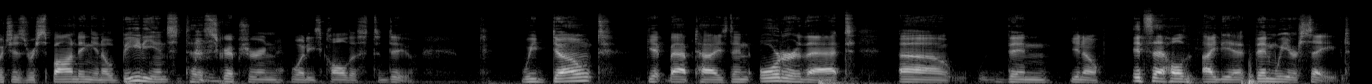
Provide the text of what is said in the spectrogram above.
which is responding in obedience to Scripture and what He's called us to do. We don't get baptized in order that, uh, then, you know, it's that whole idea, then we are saved.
